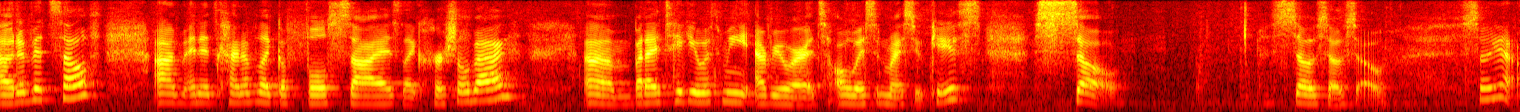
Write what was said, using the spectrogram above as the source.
out of itself um, and it's kind of like a full size like Herschel bag. Um, but I take it with me everywhere. It's always in my suitcase. So, so, so, so so yeah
